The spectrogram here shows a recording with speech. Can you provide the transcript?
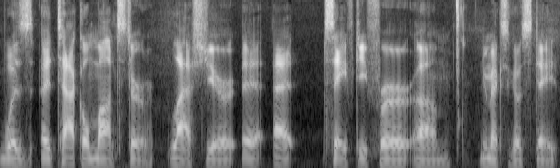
was a tackle monster last year at, at safety for um, New Mexico State.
